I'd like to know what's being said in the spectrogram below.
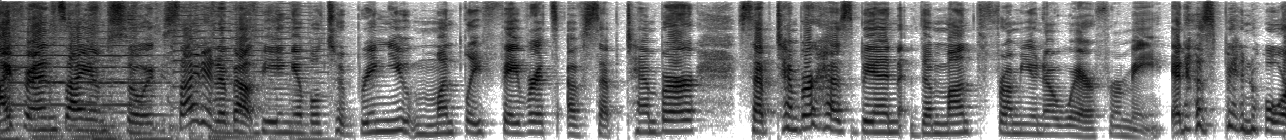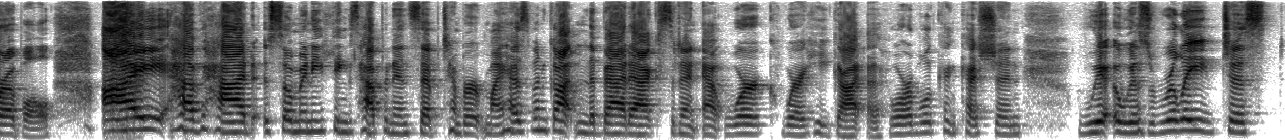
Hi friends, I am so excited about being able to bring you monthly favorites of September. September has been the month from you know where for me. It has been horrible. I have had so many things happen in September. My husband got in the bad accident at work where he got a horrible concussion. It was really just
